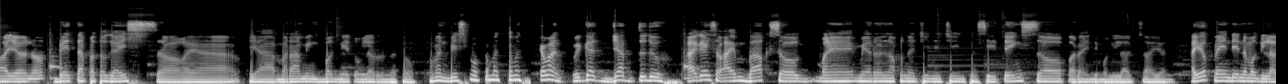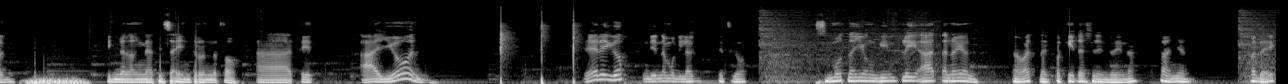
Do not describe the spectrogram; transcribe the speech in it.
ayun no, beta pa to guys. So kaya yeah, maraming bug nitong laro na to. Come on, base mo, come on, come on. Come on, we got job to do. Okay guys, so I'm back. So may meron ako na chine-change sa settings so para hindi mag-lag. So ayun. I hope na hindi na mag-lag. Tignan lang natin sa intro na to. At it, ayun. There you go. Hindi na mag-lag. Let's go. Smooth na yung gameplay at ano yun. Ah, what? Nagpakita sila rin na? Saan yun? What the?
